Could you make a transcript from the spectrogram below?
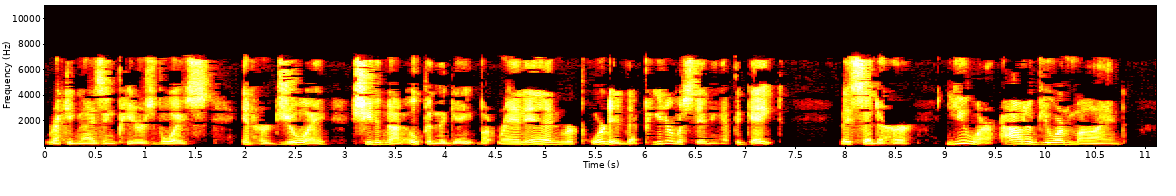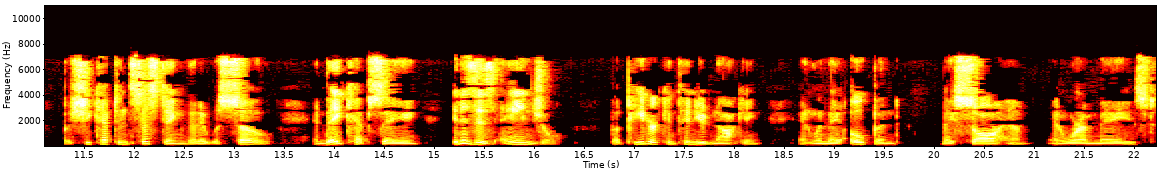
Recognizing Peter's voice, in her joy, she did not open the gate, but ran in and reported that Peter was standing at the gate. They said to her, You are out of your mind. But she kept insisting that it was so, and they kept saying, It is his angel. But Peter continued knocking, and when they opened, they saw him and were amazed.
